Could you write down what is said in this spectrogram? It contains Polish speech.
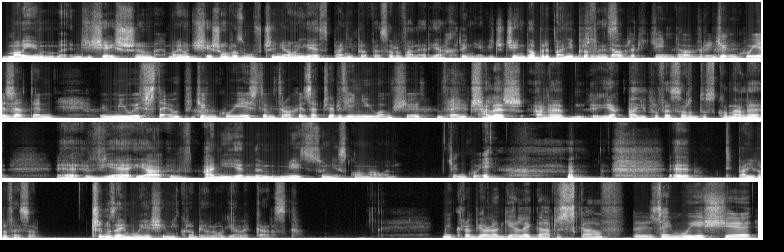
Moim dzisiejszym, moją dzisiejszą rozmówczynią jest pani profesor Waleria Chryniewicz. Dzień dobry pani profesor. Dzień dobry, dzień dobry. Dziękuję za ten miły wstęp. Dziękuję. Jestem trochę zaczerwieniłam się wręcz. Ależ, ale jak pani profesor doskonale e, wie, ja w ani jednym miejscu nie skłamałem. Dziękuję. E, pani profesor, czym zajmuje się mikrobiologia lekarska? Mikrobiologia lekarska y, zajmuje się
